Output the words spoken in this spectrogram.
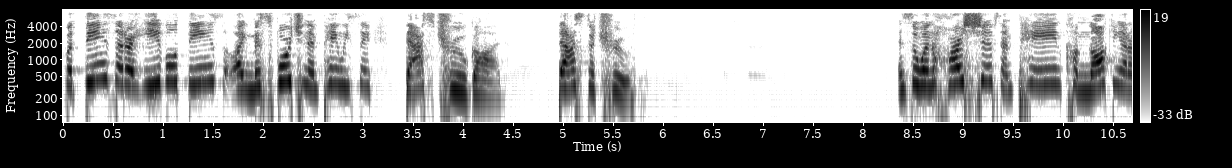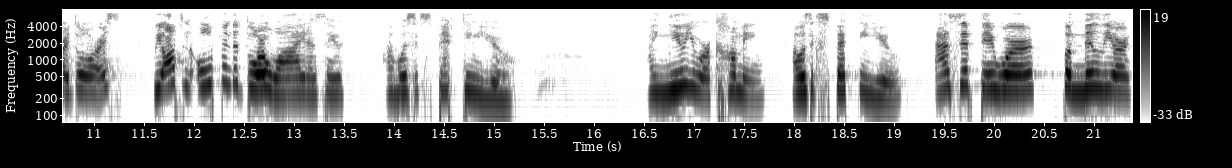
But things that are evil, things like misfortune and pain, we say that's true, God. That's the truth. And so when hardships and pain come knocking at our doors, we often open the door wide and say, I was expecting you. I knew you were coming. I was expecting you. As if they were familiar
